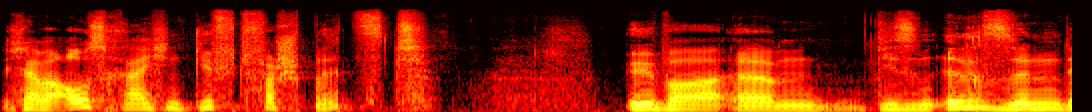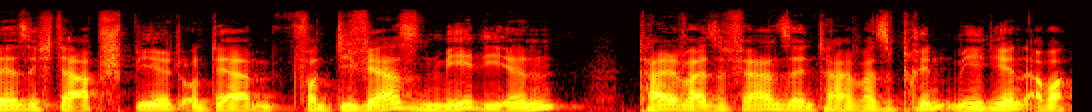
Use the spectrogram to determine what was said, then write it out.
ich habe ausreichend Gift verspritzt über ähm, diesen Irrsinn, der sich da abspielt und der von diversen Medien, teilweise Fernsehen, teilweise Printmedien, aber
